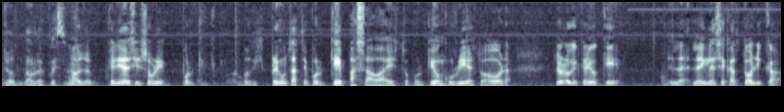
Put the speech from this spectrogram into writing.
yo hablo después. No, yo quería decir sobre por qué, vos preguntaste por qué pasaba esto, por qué Mm. ocurría esto ahora. Yo lo que creo que la, la Iglesia Católica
